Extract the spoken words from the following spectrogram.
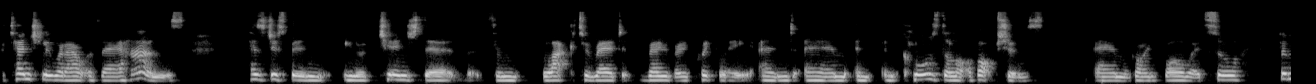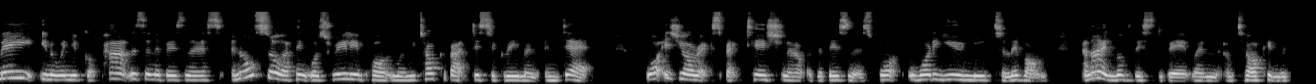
potentially were out of their hands has just been, you know, changed the, from black to red very, very quickly and, um, and, and closed a lot of options, um, going forward. So, for me, you know, when you've got partners in a business, and also I think what's really important when we talk about disagreement and debt, what is your expectation out of the business? What what do you need to live on? And I love this debate when I'm talking with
